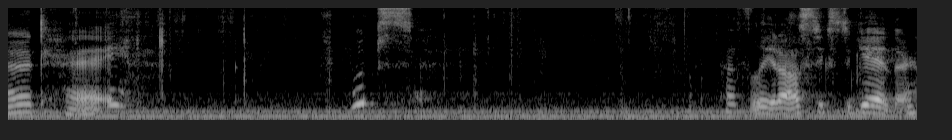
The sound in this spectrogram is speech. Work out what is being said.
Okay. Whoops. Hopefully it all sticks together.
